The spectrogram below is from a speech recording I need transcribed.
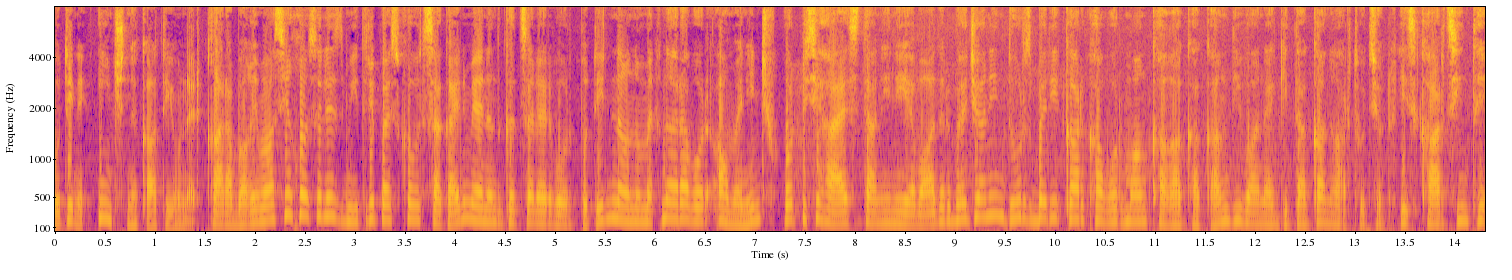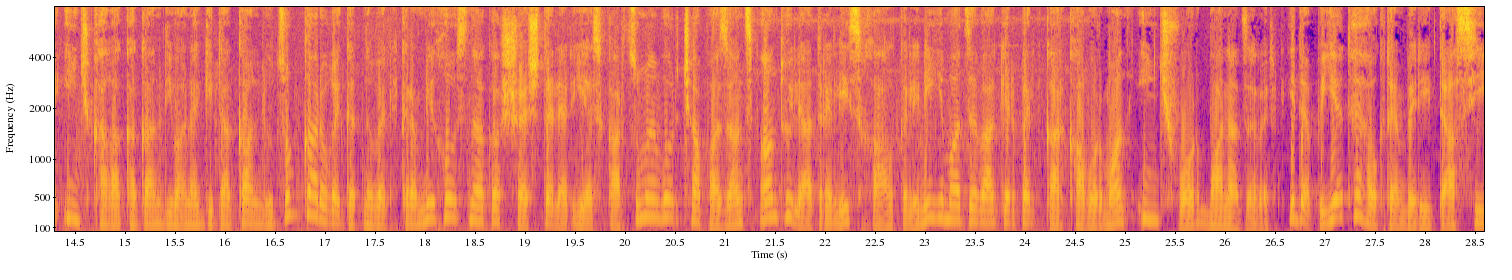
Պուտինը, ինչ նկատի ուներ։ Ղարաբաղի մասին խոսելիս Դմիտրի Պեսկովը սակայն միայն ընդգծել էր, որ Պուտինն անում է հնարավոր ամեն ինչ, որպեսզի Հայաստանին եւ Ադրբեջանին դուրս բերի կարգավորման քաղաքական դիվանագիտական հարթություն։ Իսկ հարցին թե ինչ քաղաքական դիվանագիտական լուծում կարող է գտնվել, Կրեմլի խոսնակը շեշտել էր. Ես կարծում եմ, որ չափազանց անթույլատրելի սխալ կլինի հիմա ձևակերպել կարգավորման ինչ որ բանաձևեր։ Իդեպ, եթե հոկտեմբերի 10-ի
